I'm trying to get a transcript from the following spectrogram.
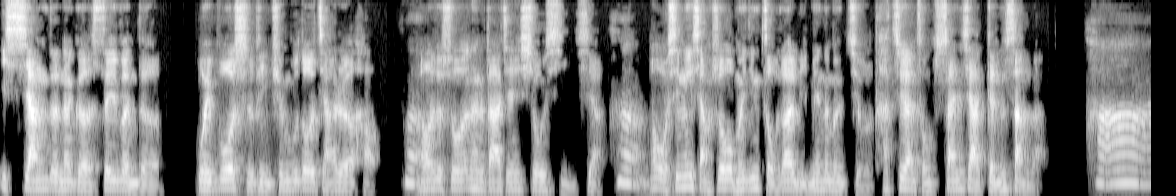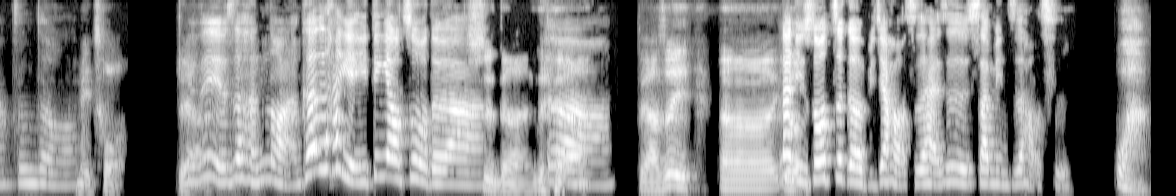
一箱的那个 seven 的微波食品，全部都加热好，然后就说那个大家先休息一下，嗯，然后我心里想说，我们已经走到里面那么久了，他居然从山下跟上来，啊，真的哦，没错，对啊，可是也是很暖，可是他也一定要做的啊，是的，对啊。对啊，所以呃，那你说这个比较好吃，还是三明治好吃？哇，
